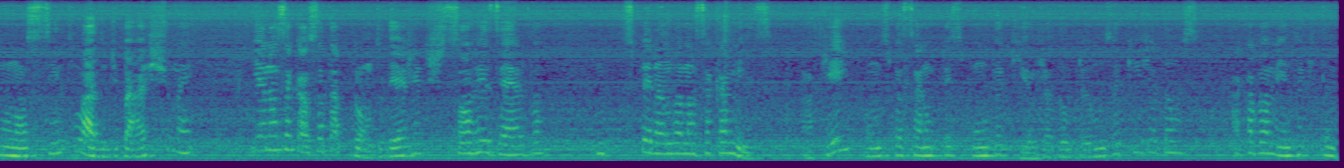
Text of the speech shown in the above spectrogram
no nosso cinto, lado de baixo, né? E a nossa calça tá pronta. Daí, a gente só reserva esperando a nossa camisa ok? Vamos passar um pesponto aqui, ó. Já dobramos aqui, já damos acabamento aqui também.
